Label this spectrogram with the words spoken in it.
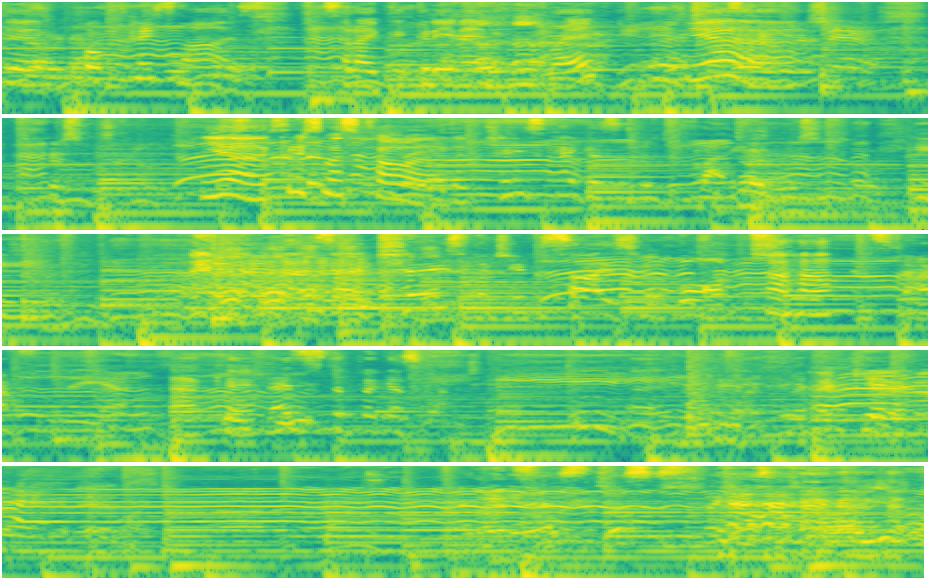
this tower uh, for Christmas. It's like green and red. Yeah. Yeah, Christmas color. The Cheesecake is a little flake. so choose whichever size you want Uh-huh. and start from there. Okay. That's the biggest one. That's- Just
